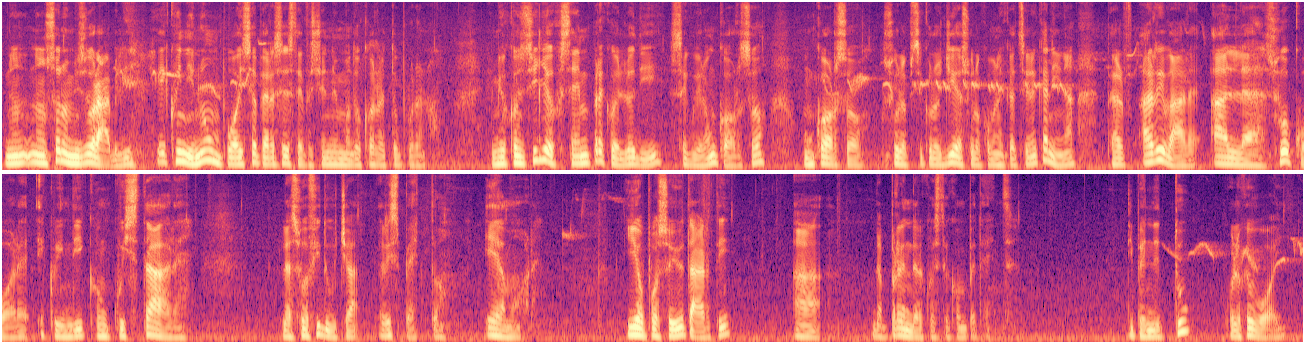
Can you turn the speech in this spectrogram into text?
non, non sono misurabili e quindi non puoi sapere se stai facendo in modo corretto oppure no. Il mio consiglio è sempre quello di seguire un corso, un corso sulla psicologia, sulla comunicazione canina, per arrivare al suo cuore e quindi conquistare la sua fiducia, rispetto e amore. Io posso aiutarti a, ad apprendere queste competenze. Dipende tu quello che vuoi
